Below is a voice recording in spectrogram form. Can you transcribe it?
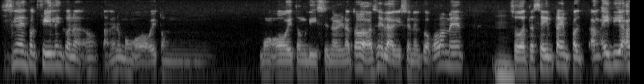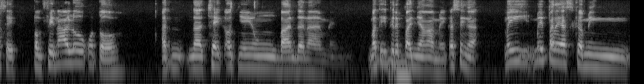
Tapos ngayon, pag feeling ko na, oh, tangin mo, okay itong mong okay tong listener na to kasi lagi siya nagko-comment. Mm. So at the same time, pag ang idea kasi, pag finalo ko to at na-check out niya yung banda namin, matitripan mm. niya kami kasi nga may may parehas kaming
